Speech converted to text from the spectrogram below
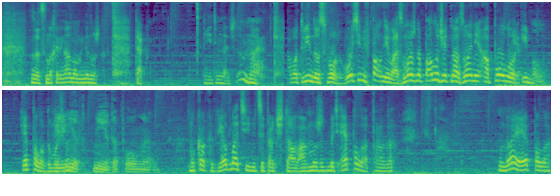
называется, нахрена оно мне нужно. Так, едем дальше. Ну, А вот Windows Phone 8 вполне возможно получит название Apollo и... Apple. Apple, думаешь? Или нет? Нет, это полное. Ну как, я вот латиницей прочитал, а может быть Apple, правда? Ну да, Apple.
